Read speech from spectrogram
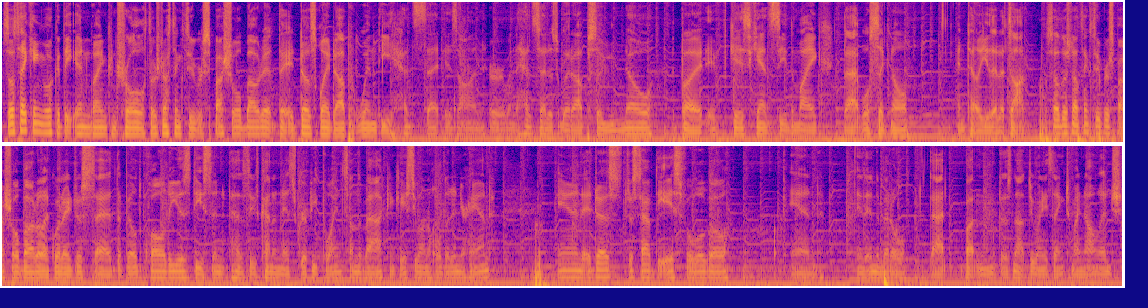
So taking a look at the inline controls, there's nothing super special about it. That It does light up when the headset is on, or when the headset is lit up, so you know. But if, in case you can't see the mic, that will signal and tell you that it's on. So there's nothing super special about it like what I just said. The build quality is decent. It has these kind of nice grippy points on the back in case you want to hold it in your hand. And it does just have the Acepha logo and in, in the middle that button does not do anything to my knowledge.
